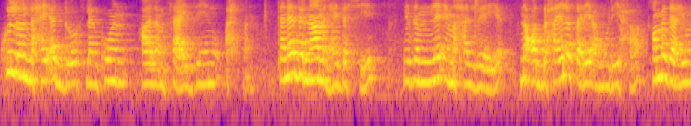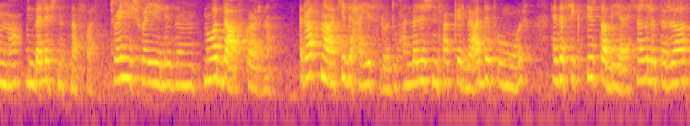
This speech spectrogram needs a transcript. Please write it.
كلهم رح يأدوا لنكون عالم سعيدين وأحسن. تنقدر نعمل هيدا الشيء لازم نلاقي محل رايق نقعد بحيلا طريقة مريحة غمض عيوننا ونبلش نتنفس. شوي شوي لازم نودع أفكارنا. رأسنا أكيد حيشرد وحنبلش نفكر بعدة أمور. هذا شيء كتير طبيعي. شغلة الرأس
